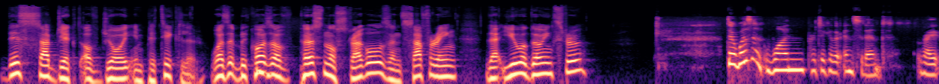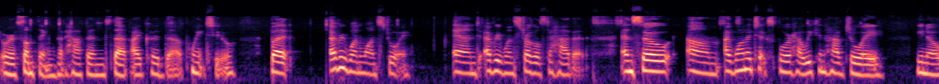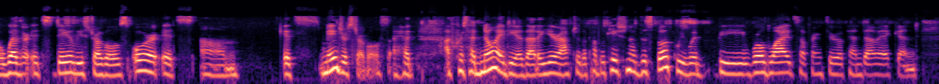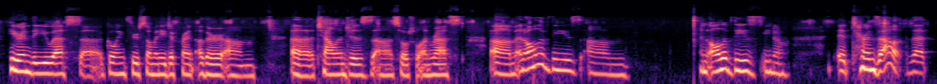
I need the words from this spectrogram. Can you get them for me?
this subject of joy in particular? Was it because mm-hmm. of personal struggles and suffering that you were going through? There wasn't one particular incident, right, or something that happened that I could uh, point to, but everyone wants joy and everyone struggles to have it. And so um, I wanted to explore how we can have joy, you know, whether it's daily struggles or it's um, it's major struggles. I had, of course, had no idea that a year after the publication of this book, we would be worldwide suffering through a pandemic, and here in the U.S., uh, going through so many different other um, uh, challenges, uh, social unrest, um, and all of these, um, and all of these, you know, it turns out that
